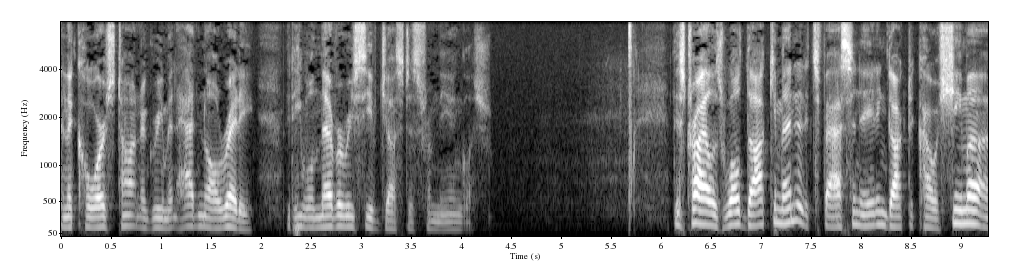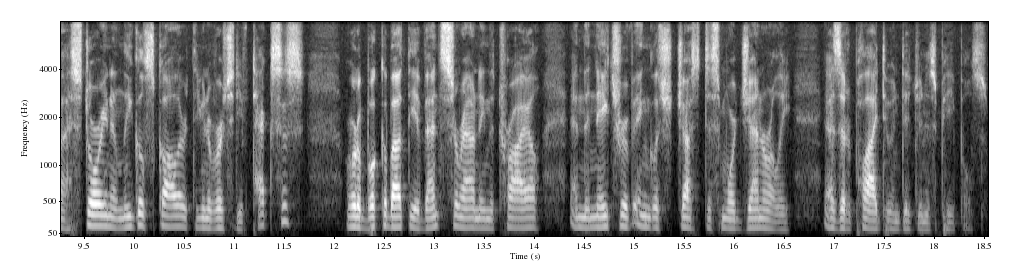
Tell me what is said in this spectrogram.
and the coerced Taunton Agreement hadn't already, that he will never receive justice from the English. This trial is well documented. It's fascinating. Dr. Kawashima, a historian and legal scholar at the University of Texas, wrote a book about the events surrounding the trial and the nature of English justice more generally as it applied to indigenous peoples.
